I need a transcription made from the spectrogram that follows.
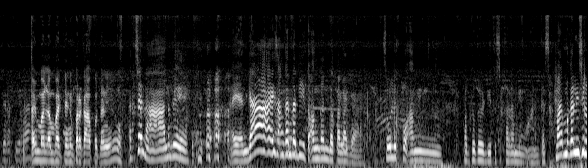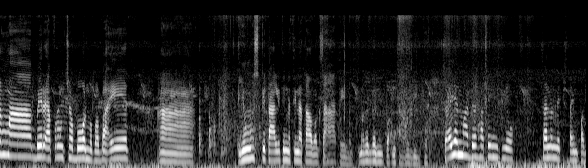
Pira-pira. Ay, malambad ka ng parkapot na niyo. At siya na, ano be? Ayan guys, ang ganda dito, ang ganda talaga. Sulit po ang pagtutur dito sa Karamuan. Kasi ma- magaling silang mag very approachable, mapabait. Ah, yung hospitality na tinatawag sa atin, magagaling po ang tao dito. So ayan mother ha, thank you. Sana next time pag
